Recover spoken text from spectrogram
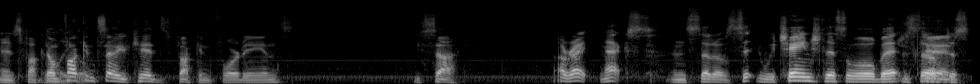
And it's fucking don't illegal. fucking sell your kids, fucking Floridians. You suck. All right, next. Instead of sit, we changed this a little bit. Just instead kidding. of just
